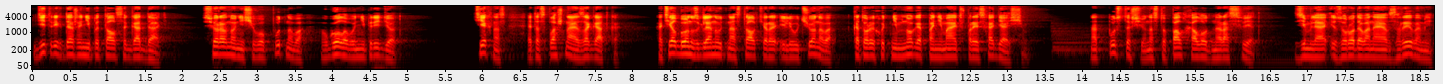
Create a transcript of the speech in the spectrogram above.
Дитрих даже не пытался гадать. Все равно ничего путного в голову не придет. Технос – это сплошная загадка. Хотел бы он взглянуть на сталкера или ученого, который хоть немного понимает в происходящем. Над пустошью наступал холодный рассвет. Земля, изуродованная взрывами,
